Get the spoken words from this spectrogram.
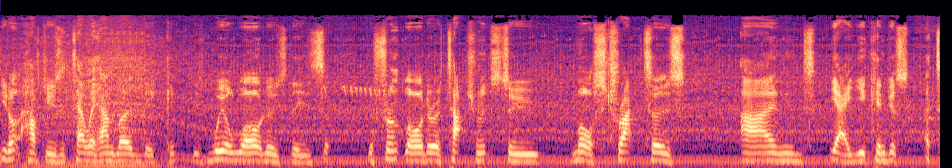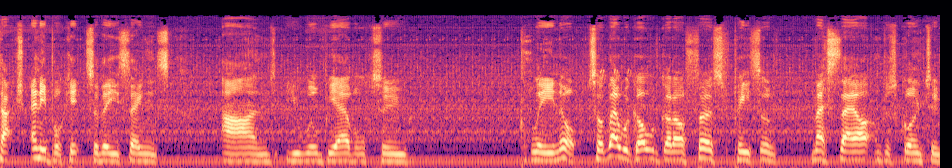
you don't have to use a telehandler, there's wheel loaders, there's the front loader attachments to most tractors and yeah you can just attach any bucket to these things and you will be able to clean up. So there we go. We've got our first piece of mess there. I'm just going to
